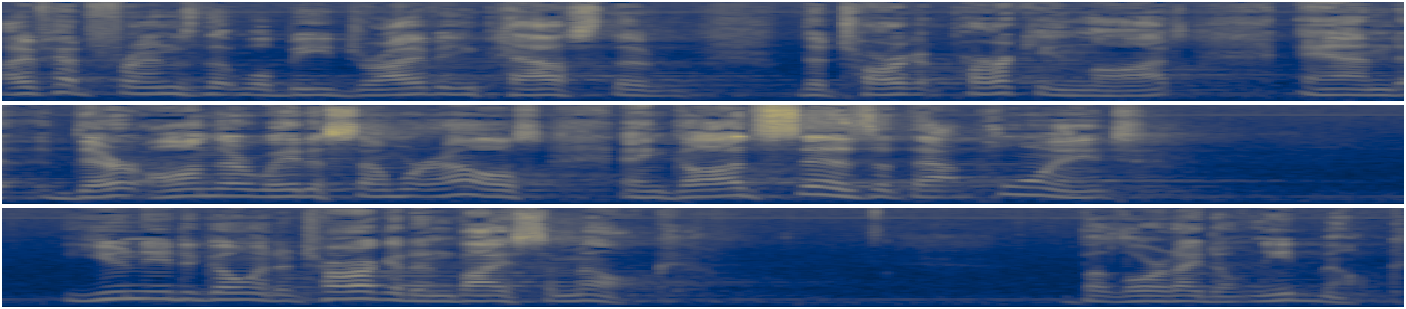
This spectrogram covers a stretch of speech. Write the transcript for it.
I've had friends that will be driving past the, the Target parking lot and they're on their way to somewhere else, and God says at that point, you need to go into Target and buy some milk. But Lord, I don't need milk.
